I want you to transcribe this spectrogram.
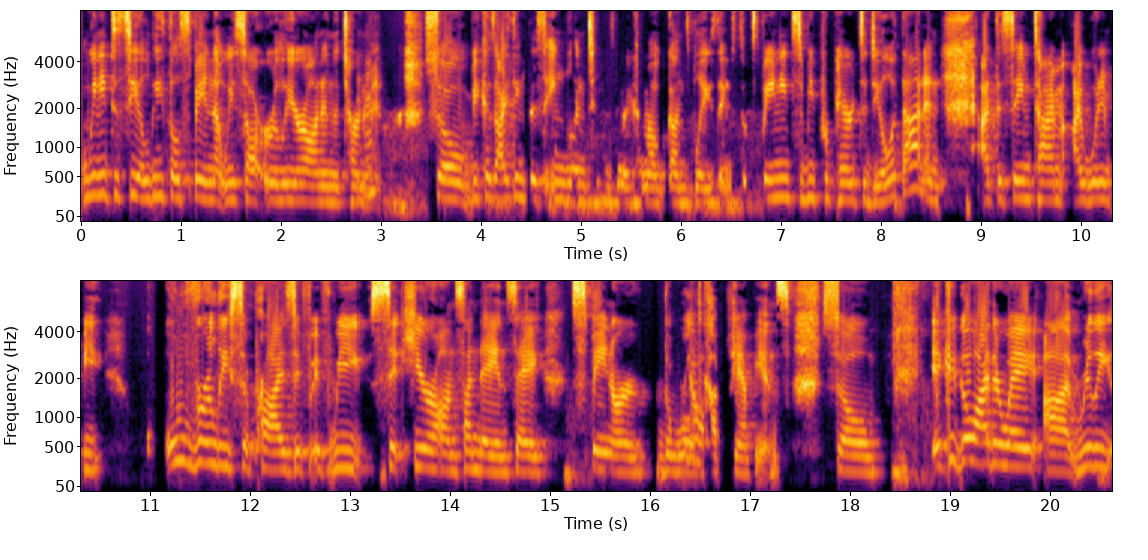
we need to see a lethal Spain that we saw earlier on in the tournament. Mm-hmm. So because I think this England team is going to come out guns blazing. So Spain needs to be prepared to deal with that. And at the same time, I wouldn't be overly surprised if if we sit here on Sunday and say Spain are the World no. Cup champions. So it could go either way. Uh, really,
